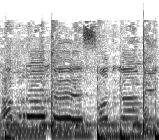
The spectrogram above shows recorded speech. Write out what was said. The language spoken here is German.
خبر به صدقمی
